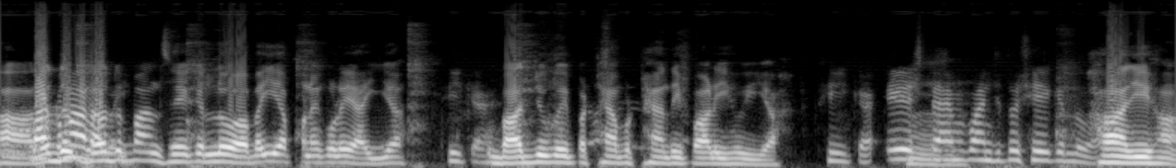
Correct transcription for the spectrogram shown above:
ਹਾਂ ਦੁੱਧ 5-6 ਕਿਲੋ ਆ ਬਾਈ ਆਪਣੇ ਕੋਲੇ ਆਈ ਆ। ਠੀਕ ਹੈ। ਬਾਜੂ ਕੋਈ ਪੱਠਿਆਂ ਪੁੱਠਿਆਂ ਦੀ ਪਾਲੀ ਹੋਈ ਆ। ਠੀਕ ਹੈ ਇਸ ਟਾਈਮ 5 ਤੋਂ 6 ਕਿਲੋ ਹਾਂ ਜੀ ਹਾਂ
